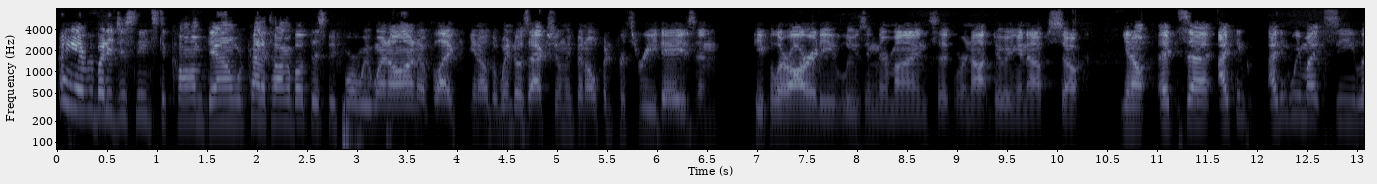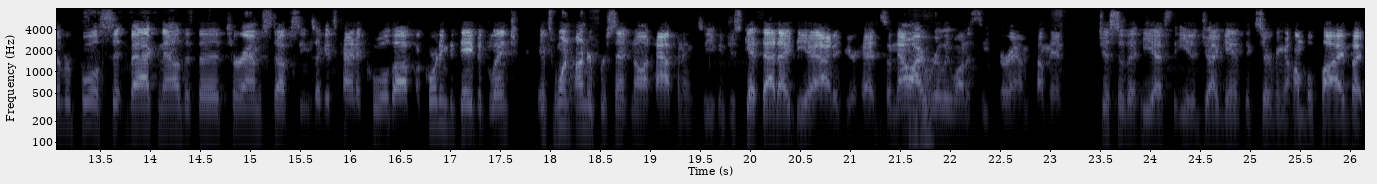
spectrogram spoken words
I think everybody just needs to calm down. We're kind of talking about this before we went on. Of like, you know, the window's actually only been open for three days, and people are already losing their minds that we're not doing enough. So, you know, it's. Uh, I think. I think we might see Liverpool sit back now that the Thuram stuff seems like it's kind of cooled off. According to David Lynch, it's 100% not happening. So you can just get that idea out of your head. So now I Uh-huh. really want to see Thuram come in, just so that he has to eat a gigantic serving of humble pie. But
